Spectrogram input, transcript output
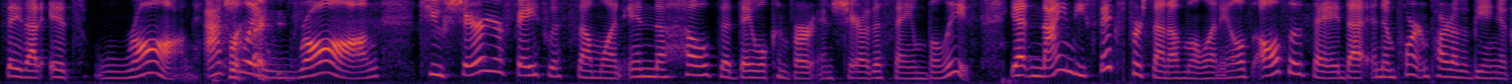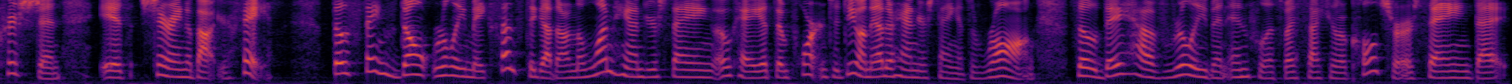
say that it's wrong, actually right. wrong, to share your faith with someone in the hope that they will convert and share the same beliefs. Yet 96% of millennials also say that an important part of being a Christian is sharing about your faith those things don't really make sense together. On the one hand, you're saying, okay, it's important to do. On the other hand, you're saying it's wrong. So they have really been influenced by secular culture, saying that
